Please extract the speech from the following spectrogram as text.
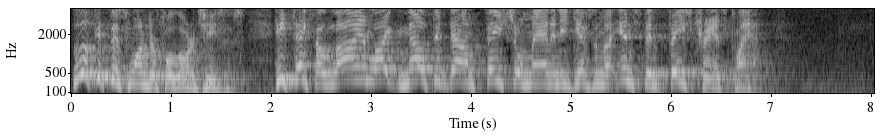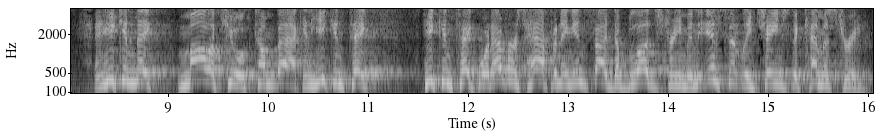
Look at this wonderful Lord Jesus. He takes a lion like melted down facial man and he gives him an instant face transplant. And he can make molecules come back and he can take he can take whatever's happening inside the bloodstream and instantly change the chemistry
